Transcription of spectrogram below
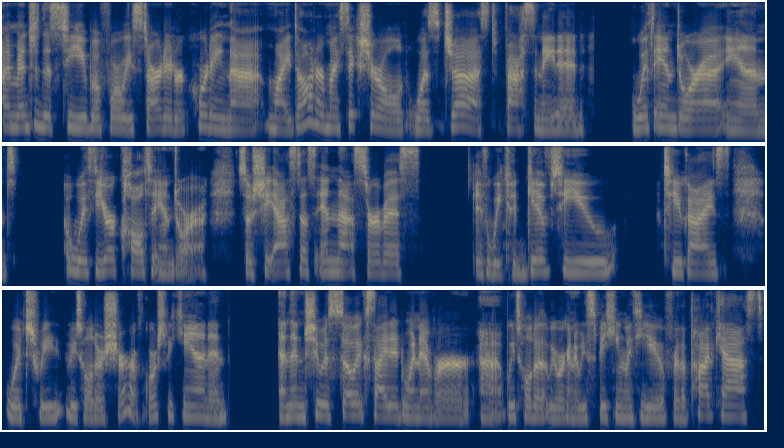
I mentioned this to you before we started recording that my daughter, my six year old, was just fascinated with Andorra and with your call to Andorra. So she asked us in that service if we could give to you to you guys, which we we told her sure, of course we can. And and then she was so excited whenever uh, we told her that we were going to be speaking with you for the podcast.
